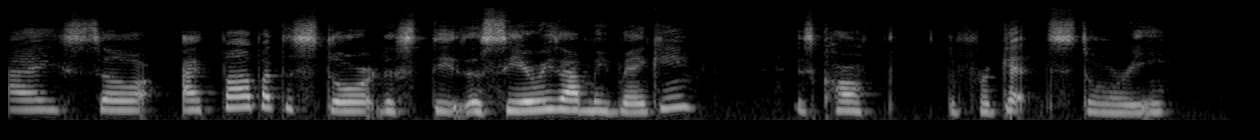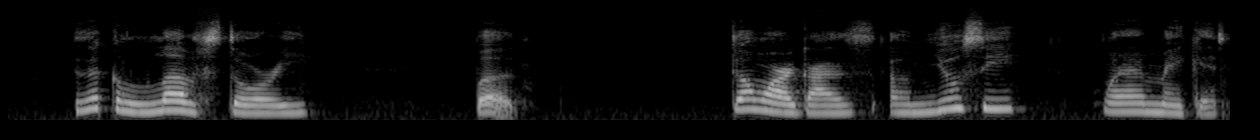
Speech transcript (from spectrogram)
Hi, so I thought about the story, the, the series I'll be making. It's called The Forget Story. It's like a love story, but don't worry, guys. Um, you'll see when I make it,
